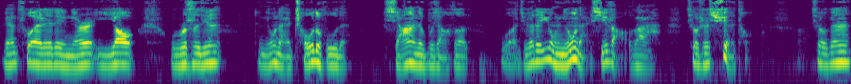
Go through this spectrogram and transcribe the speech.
连搓下来这泥儿一腰五十四斤，这牛奶稠的乎的，想想就不想喝了。我觉得用牛奶洗澡吧，就是噱头，就跟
